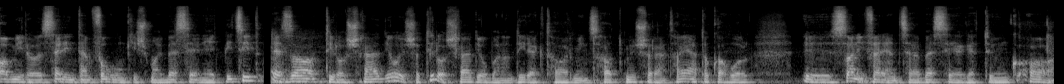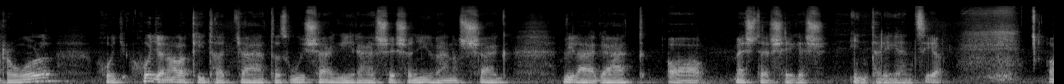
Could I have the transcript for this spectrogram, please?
Amiről szerintem fogunk is majd beszélni egy picit. Ez a Tilos Rádió, és a Tilos Rádióban a Direkt 36 műsorát halljátok, ahol Szani Ferenccel beszélgetünk arról, hogy hogyan alakíthatja át az újságírás és a nyilvánosság világát a mesterséges intelligencia. A,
